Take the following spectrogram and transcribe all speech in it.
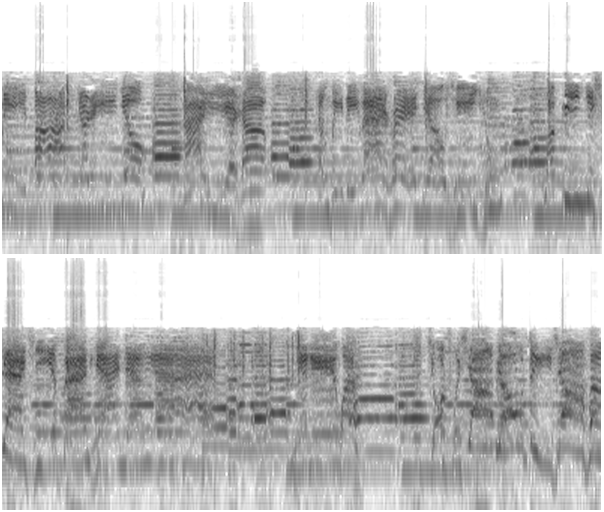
没把别人叫，俺一声正北的元帅叫秦琼，我比你嫌弃半天娘呀、你给我交出降表对象房。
